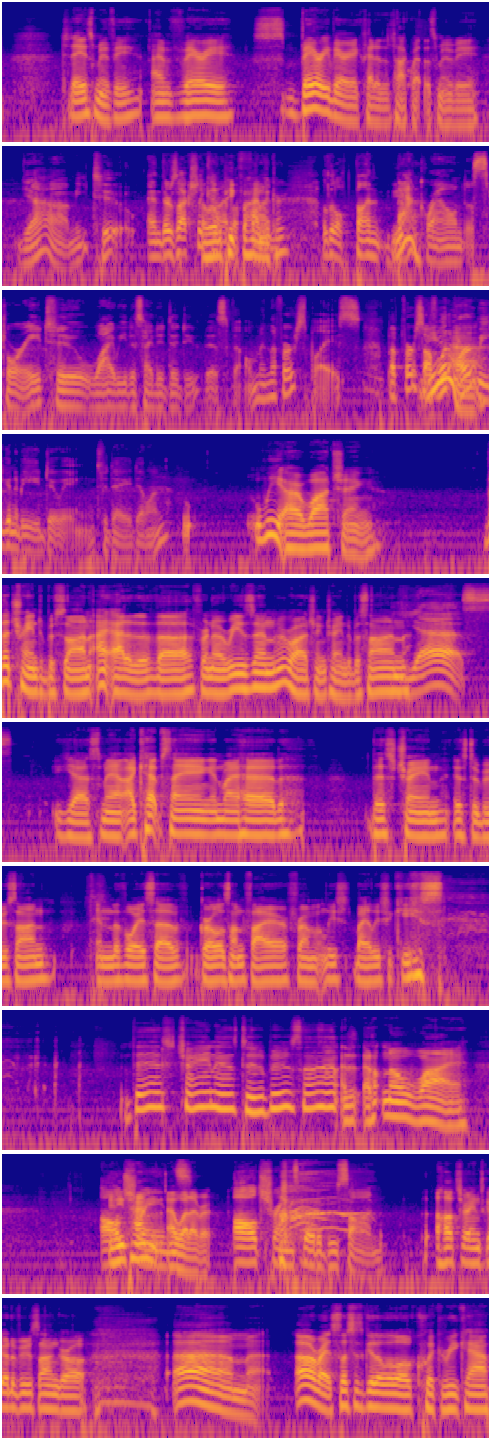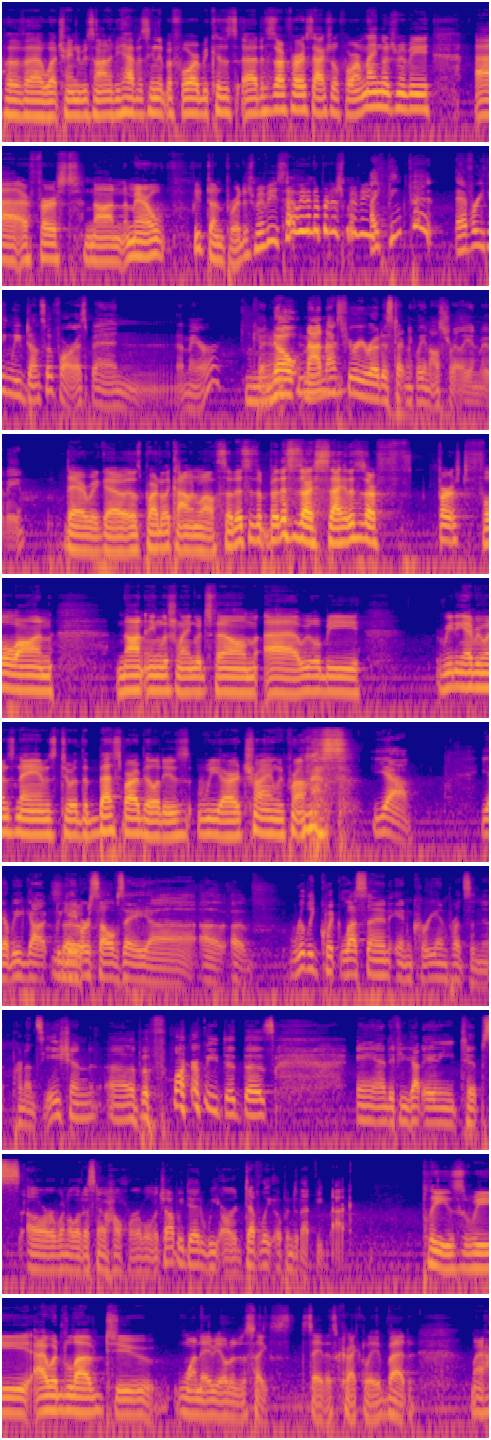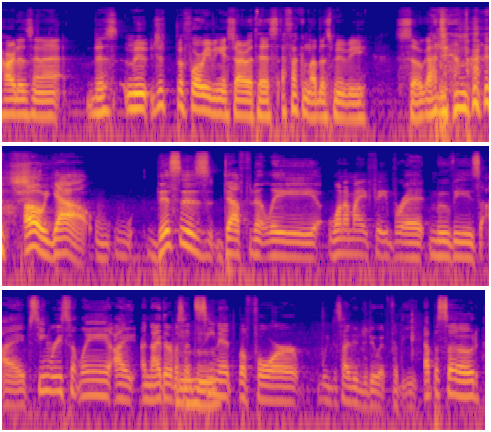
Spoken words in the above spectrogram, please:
today's movie. I'm very, very, very excited to talk about this movie. Yeah, me too. And there's actually A kind little of peek a behind the fun, curtain? a little fun Yeah. background story to why we decided to do this film in the first place. But first off, what are we going to be doing today, Dylan? We are watching the Train to Busan. I added a the for no reason. We're watching Train to Busan. Yes. Yes, man. I kept saying in my head, "This train is to Busan," in the voice of "Girl Is on Fire" from Alicia, by Alicia Keys. this train is to Busan. I, just, I don't know why. All Anytime, trains, uh, whatever. All trains go to Busan. All trains go to Busan, girl. Um. All right, so let's just get a little quick recap of uh, what Train to Busan. If you haven't seen it before, because uh, this is our first actual foreign language movie, uh, our first non-American. We've done British movies. Have we done a British movie? I think that everything we've done so far has been American. American? No, Mad Max Fury Road is technically an Australian movie. There we go. It was part of the Commonwealth. So this is a, but this is our second. This is our f- first full-on non-English language film. Uh, we will be reading everyone's names to the best of our abilities. We are trying. We promise. Yeah, yeah. We got we So- gave ourselves a, uh, a a really quick lesson in Korean pronunciation uh, before we did this. And if you got any tips or want to let us know how horrible of a job we did, we are definitely open to that feedback. please we i would love to one day be able to just like say this correctly but my heart is in it this movie just before we even get started with this i fucking love this movie so goddamn much Oh yeah, this is definitely one of my favorite movies I've seen recently. I neither of us had seen it before we decided to do it for the episode.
